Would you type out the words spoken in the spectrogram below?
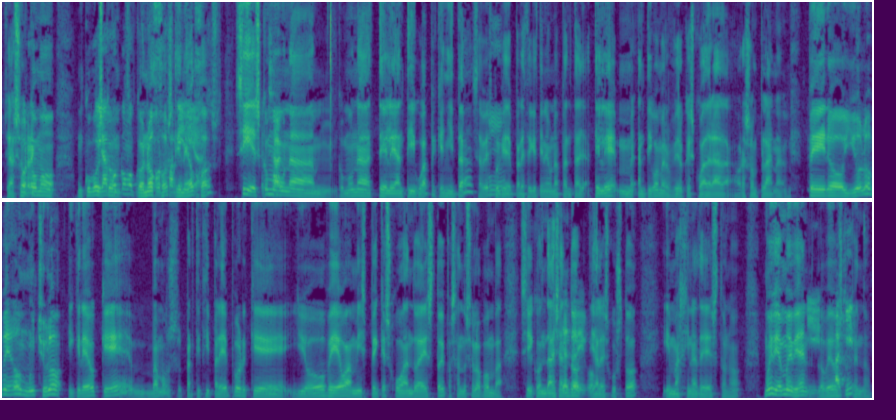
O sea, son como... Un cubo es con, ojos, tiene ojos. Sí, es como una, como una tele antigua, pequeñita, ¿sabes? Porque parece que tiene una pantalla... Tele mm, antigua me refiero que es cuadrada, ahora son planas. Pero yo lo veo muy chulo y creo que, vamos, participaré por porque yo veo a mis peques jugando a esto y pasándoselo bomba. Si con Dash and Dot ya les gustó, imagínate esto, ¿no? Muy bien, muy bien, lo veo estupendo.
